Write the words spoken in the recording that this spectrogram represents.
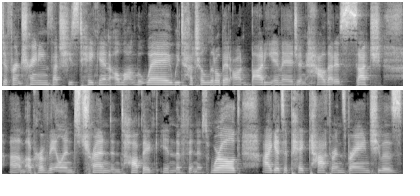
different trainings that she's taken along the way. We touch a little bit on body image and how that is such um, a prevalent trend and topic in the fitness world. I get to pick Kathryn's brain. She was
